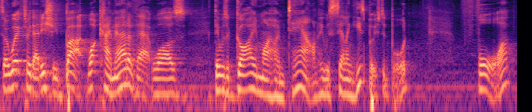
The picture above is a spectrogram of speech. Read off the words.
so I worked through that issue. But what came out of that was there was a guy in my hometown who was selling his boosted board for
